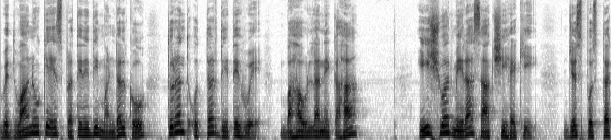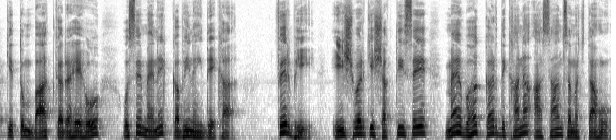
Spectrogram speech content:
विद्वानों के इस प्रतिनिधि मंडल को तुरंत उत्तर देते हुए बहाउल्ला ने कहा, ईश्वर मेरा साक्षी है कि जिस पुस्तक की तुम बात कर रहे हो, उसे मैंने कभी नहीं देखा। फिर भी ईश्वर की शक्ति से मैं वह कर दिखाना आसान समझता हूँ,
